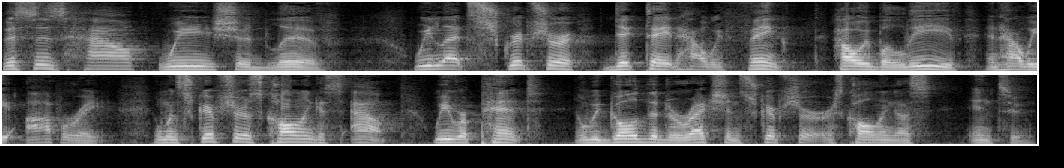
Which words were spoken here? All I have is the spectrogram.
This is how we should live. We let Scripture dictate how we think, how we believe, and how we operate. And when Scripture is calling us out, we repent and we go the direction Scripture is calling us into.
